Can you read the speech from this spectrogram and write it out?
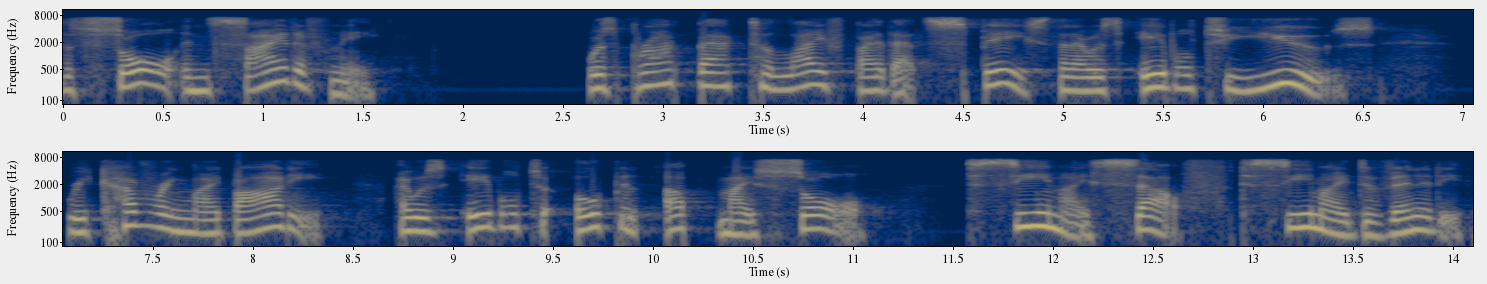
the soul inside of me, was brought back to life by that space that I was able to use, recovering my body. I was able to open up my soul to see myself, to see my divinity,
